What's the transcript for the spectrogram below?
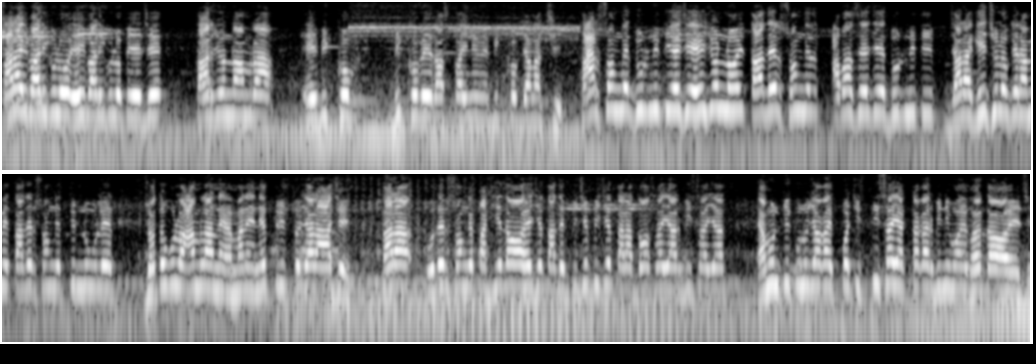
তারাই বাড়িগুলো, এই বাড়িগুলো পেয়েছে। তার জন্য আমরা এই বিক্ষোভ বিক্ষোভে রাস্তায় নেমে বিক্ষোভ জানাচ্ছি। তার সঙ্গে দুর্নীতি হয়েছে এই জন্যই তাদের সঙ্গে আবাসে যে দুর্নীতি যারা গিয়েছিল গ্রামে তাদের সঙ্গে তৃণমূলের যতগুলো আমলা মানে নেতৃত্ব যারা আছে তারা ওদের সঙ্গে পাঠিয়ে দেওয়া হয়েছে। তাদের পিছে পিছে তারা দশ হাজার বিশ হাজার এমনকি কোনো জায়গায় পঁচিশ তিরিশ হাজার টাকার বিনিময়ে ঘর দেওয়া হয়েছে।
